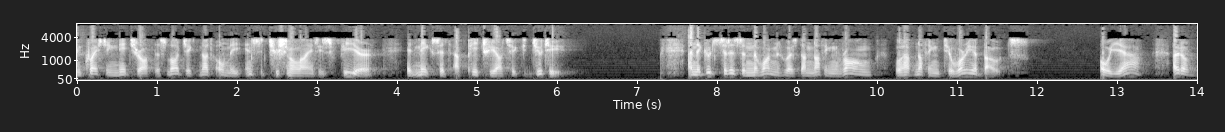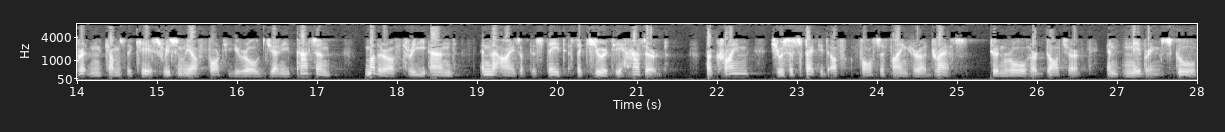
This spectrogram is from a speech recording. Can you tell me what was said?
unquestioning nature of this logic not only institutionalizes fear, it makes it a patriotic duty. And the good citizen, the one who has done nothing wrong, will have nothing to worry about. Oh yeah, out of Britain comes the case recently of 40-year-old Jenny Paton, mother of three and in the eyes of the state, a security hazard. Her crime, she was suspected of falsifying her address to enroll her daughter in neighbouring school.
